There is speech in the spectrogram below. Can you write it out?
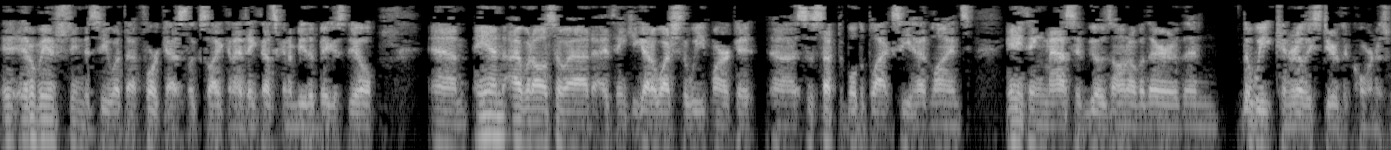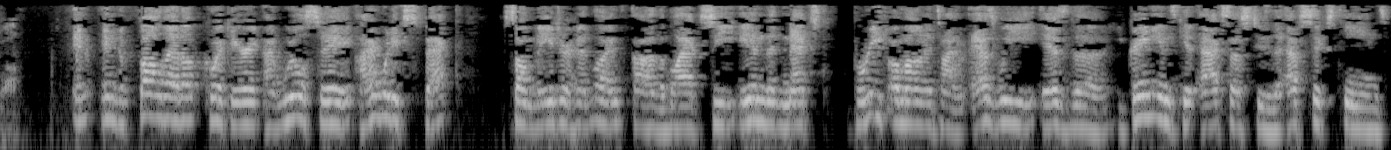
it, it'll be interesting to see what that forecast looks like, and I think that's going to be the biggest deal. Um, and I would also add, I think you got to watch the wheat market, uh, susceptible to Black Sea headlines. Anything massive goes on over there, then the wheat can really steer the corn as well. And, and to follow that up quick, Eric, I will say I would expect some major headlines out of the Black Sea in the next brief amount of time as we, as the Ukrainians get access to the F-16s,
